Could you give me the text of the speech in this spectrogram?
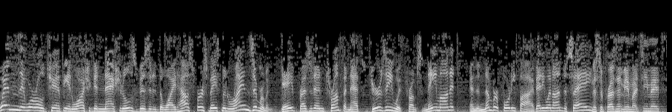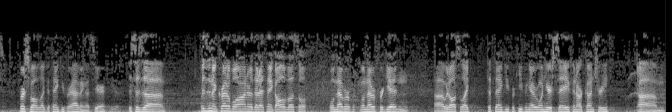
When the world champion Washington Nationals visited the White House, first baseman Ryan Zimmerman gave President Trump a Nats jersey with Trump's name on it and the number 45. And he went on to say, Mr. President, me and my teammates, first of all, I'd like to thank you for having us here. This is uh, this is an incredible honor that I think all of us will will never will never forget, and uh, we'd also like to thank you for keeping everyone here safe in our country. Um,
